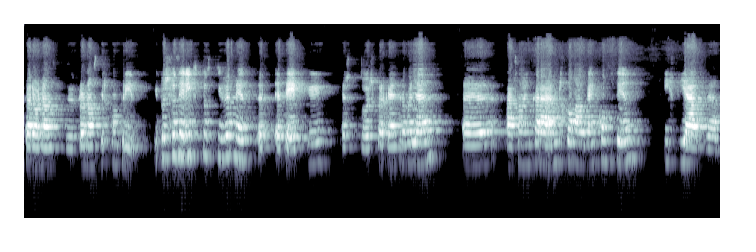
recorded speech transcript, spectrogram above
para, o, não, para o não se ter cumprido. E depois fazer isso sucessivamente, até que as pessoas para quem trabalhamos uh, passam a encarar-nos como alguém competente e fiável.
